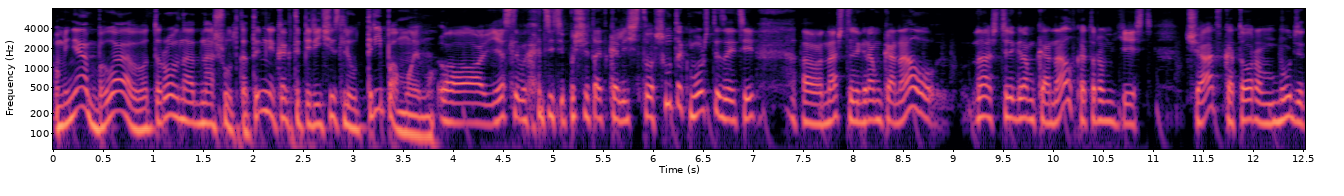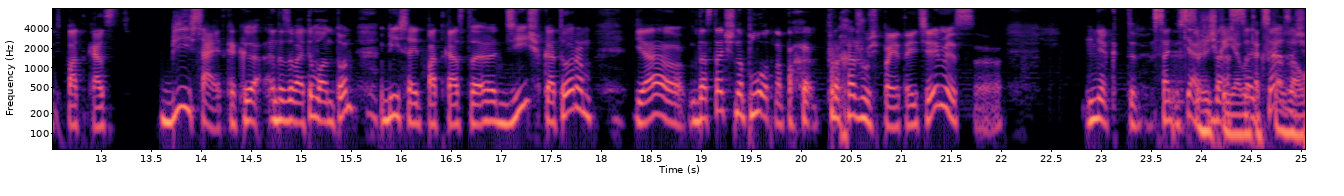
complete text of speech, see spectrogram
У меня была вот ровно одна шутка. Ты мне как-то перечислил три, по-моему. О, если вы хотите посчитать количество шуток, можете зайти э, в наш телеграм-канал. Наш телеграм-канал, в котором есть чат, в котором будет подкаст B-сайт, как называет его Антон, B-сайт подкаста «Дичь», в котором я достаточно плотно прохожусь по этой теме с э, некоторые... С оттяжечкой, да, я бы так сказал.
